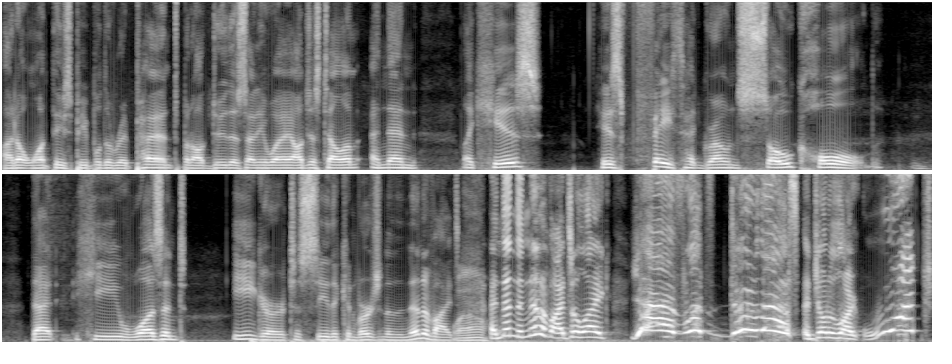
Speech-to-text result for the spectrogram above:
"I don't want these people to repent, but I'll do this anyway. I'll just tell them." And then, like his his faith had grown so cold that he wasn't eager to see the conversion of the Ninevites. Wow. And then the Ninevites are like, yes, let's do this. And Jonah's like, what?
